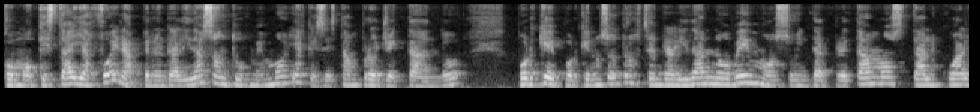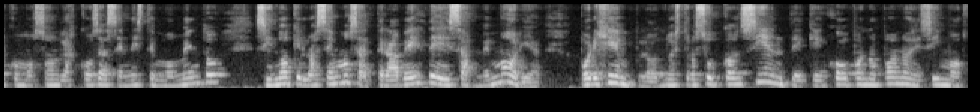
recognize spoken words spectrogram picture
como que está ahí afuera, pero en realidad son tus memorias que se están proyectando. ¿Por qué? Porque nosotros en realidad no vemos o interpretamos tal cual como son las cosas en este momento, sino que lo hacemos a través de esas memorias. Por ejemplo, nuestro subconsciente, que en Ho'oponopono decimos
